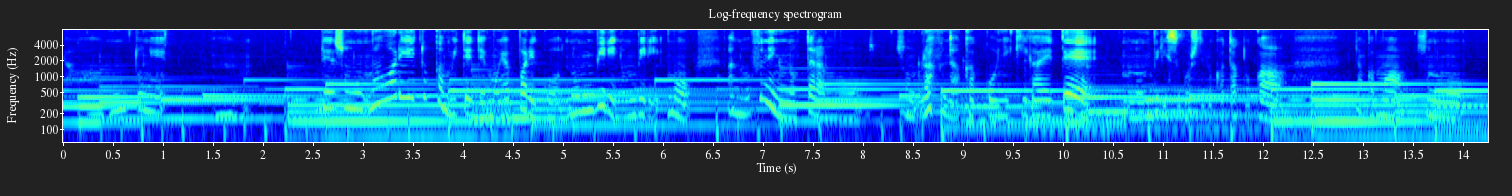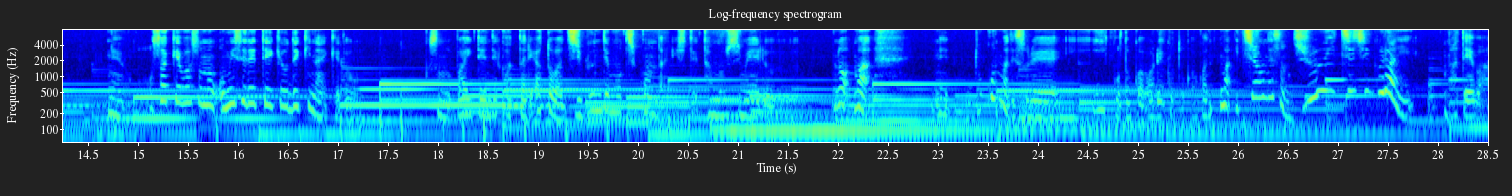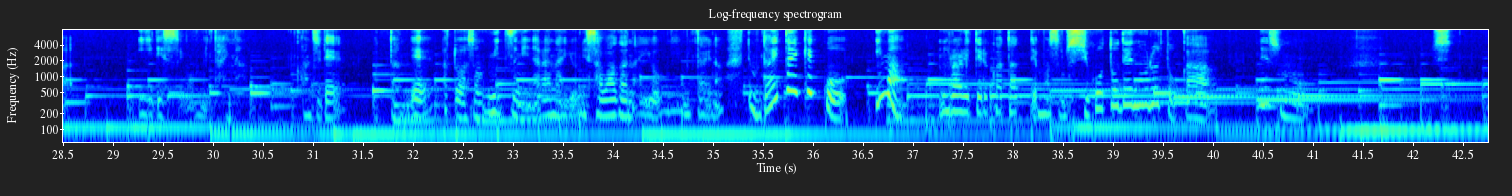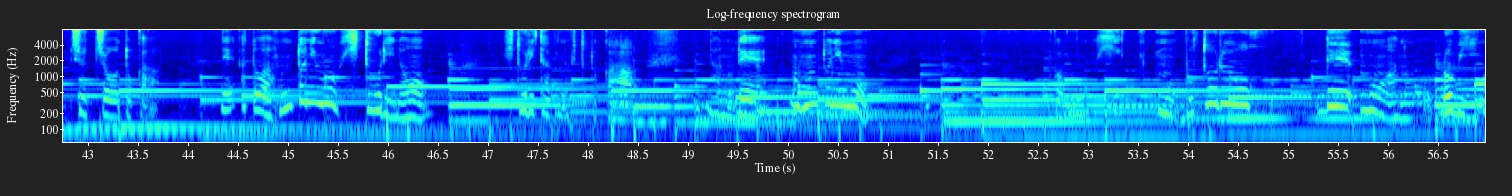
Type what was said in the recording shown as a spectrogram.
いや本当に、うん、でその周りとか見ててもやっぱりこうのんびりのんびりもうあの船に乗ったらもうそのラフな格好に着替えてのんびり過ごしてる方とかなんかまあそのねお酒はそのお店で提供できないけどその売店で買ったりあとは自分で持ち込んだりして楽しめるのまあねどこまでそれいいことか悪いことか分かんないまあ一応ねその11時ぐらいまではいいですよみたいな感じであったんであとはその密にならないように騒がないようにみたいな。でも大体結構今乗られてる方って、まあ、その仕事で乗るとか、ね、その出張とか。であとは本当にもう一人の一人旅の人とか。なので、まあ、本当にもうなんかもうトルをでもうあのロビーに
